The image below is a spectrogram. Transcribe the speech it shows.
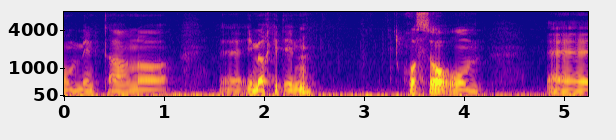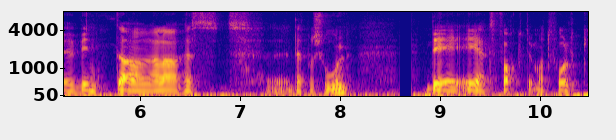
om, vinteren og eh, i mørketiden. Og så om eh, vinter- eller høstdepresjon. Det er et faktum at folk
